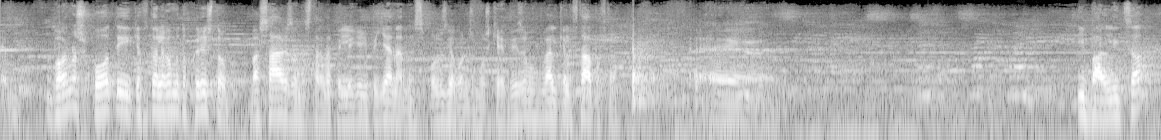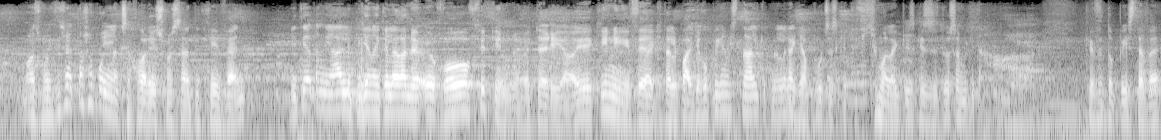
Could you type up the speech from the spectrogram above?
Ε, μπορώ να σου πω ότι και αυτό το έλεγα με τον Χρήστο. Μπασάριζαν τα startup λίγα και πηγαίνανε σε πολλούς διαγωνισμούς, κερδίζαμε, έχουν βγάλει και λεφτά από αυτά. Ε, η μπαλίτσα μας βοηθήσε τόσο πολύ να ξεχωρίσουμε σε ένα τέτοιο event. Γιατί όταν οι άλλοι πήγαιναν και λέγανε Εγώ αυτή την εταιρεία ή εκείνη η ιδέα κτλ. Και εγώ πήγαινα στην άλλη και την έλεγα για πούτσες και τέτοια μαλακίες και συζητούσαμε. Και, ήταν, «Α», και δεν το πίστευε.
